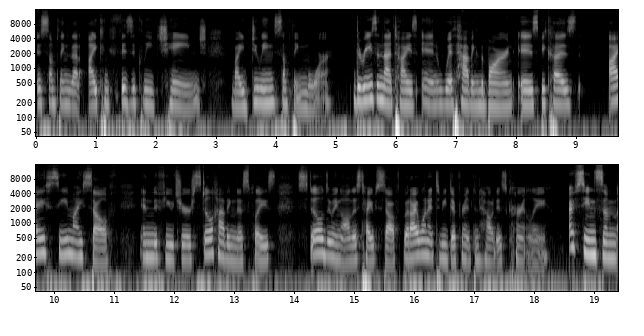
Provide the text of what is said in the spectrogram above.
is something that I can physically change by doing something more. The reason that ties in with having the barn is because I see myself in the future still having this place, still doing all this type stuff, but I want it to be different than how it is currently. I've seen some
